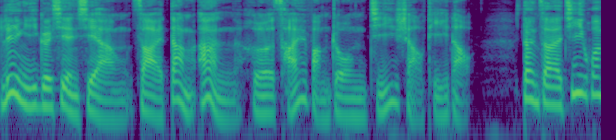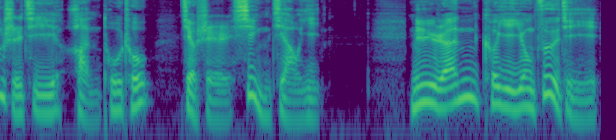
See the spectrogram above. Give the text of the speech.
另一个现象在档案和采访中极少提到，但在饥荒时期很突出，就是性交易。女人可以用自己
